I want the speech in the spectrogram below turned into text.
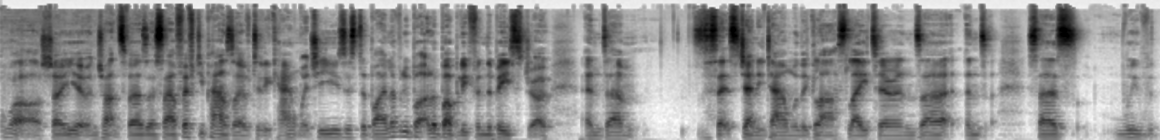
well, I'll show you, and transfers herself fifty pounds over to the account, which he uses to buy a lovely bottle of bubbly from the bistro, and um, sits Jenny down with a glass later, and uh, and says, "We would-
